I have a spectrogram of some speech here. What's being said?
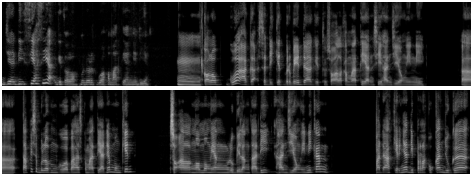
jadi sia-sia gitu loh menurut gue kematiannya dia Hmm, kalau gue agak sedikit berbeda gitu soal kematian si Han Ji Yong ini. Uh, tapi sebelum gue bahas kematiannya, mungkin soal ngomong yang lu bilang tadi, Han Ji Yong ini kan pada akhirnya diperlakukan juga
